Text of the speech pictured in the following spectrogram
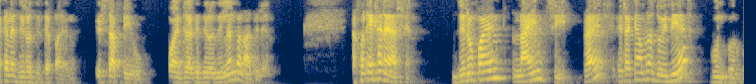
এখানে জিরো দিতে পারেন। ইটস আপ ইউ পয়েন্টের আগে জিরো দিলেন বা না দিলেন। এখন এখানে আসেন zero point nine three right এটাকে আমরা দুই দিয়ে গুণ করব।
